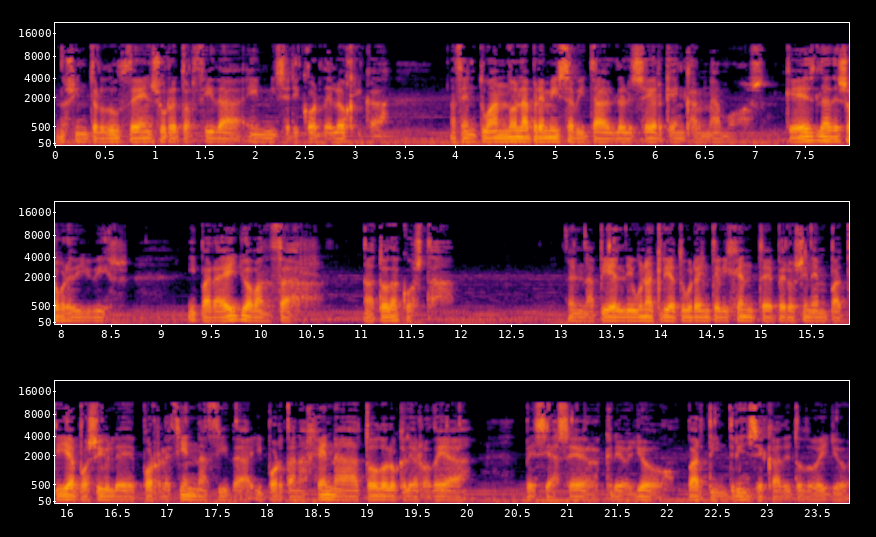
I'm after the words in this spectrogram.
Nos introduce en su retorcida e inmisericordia lógica, acentuando la premisa vital del ser que encarnamos, que es la de sobrevivir, y para ello avanzar, a toda costa en la piel de una criatura inteligente pero sin empatía posible por recién nacida y por tan ajena a todo lo que le rodea, pese a ser, creo yo, parte intrínseca de todo ello,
